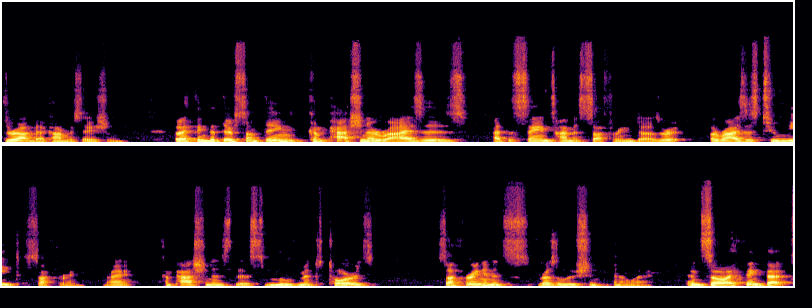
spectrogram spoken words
throughout that conversation. But I think that there's something compassion arises at the same time as suffering does, or it arises to meet suffering, right? Compassion is this movement towards suffering and its resolution in a way. And so I think that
